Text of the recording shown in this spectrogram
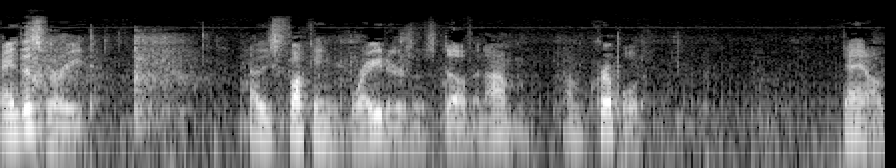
Ain't this great? Have these fucking raiders and stuff, and I'm I'm crippled. Damn.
